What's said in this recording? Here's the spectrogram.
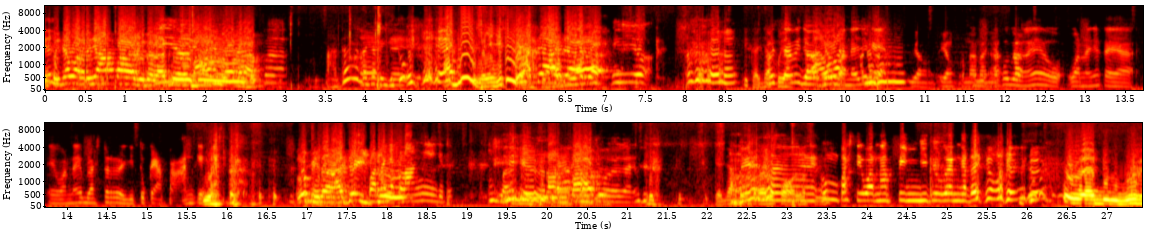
Itunya warnanya apa gitu kan? Iya, apa? Ada nanya kayak gitu? Ada yang gitu ya? Ada ada ada. Iya. Ih, kayaknya aku yang tapi jawab aja kayak yang yang pernah nanya aku bilang aja warnanya kayak eh warnanya blaster gitu kayak apaan kayak Lu bilang aja itu. warnanya pelangi gitu Iya, ya kan. kayaknya polos. Um pasti warna pink gitu kan katanya Waduh.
